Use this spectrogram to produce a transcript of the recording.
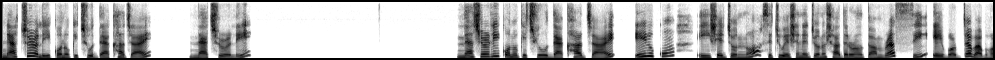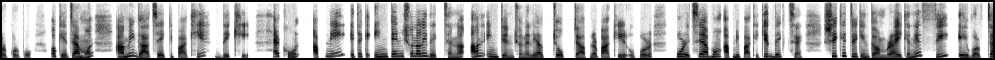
ন্যাচারালি কোনো কিছু দেখা যায় ন্যাচারালি ন্যাচারালি কোনো কিছু দেখা যায়, এরকম এইসের জন্য সিচুয়েশনের জন্য সাধারণত আমরা সি এই ভার্বটা ব্যবহার করব। ওকে, যেমন, আমি গাছে একটি পাখি দেখি। এখন আপনি এটাকে ইন্টেনশনালি দেখছেন না আনইনটেনশনালি আর চোখটা আপনার পাখির উপর পড়েছে এবং আপনি পাখিকে দেখছে সেক্ষেত্রে কিন্তু আমরা এখানে সি এই ভার্বটা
